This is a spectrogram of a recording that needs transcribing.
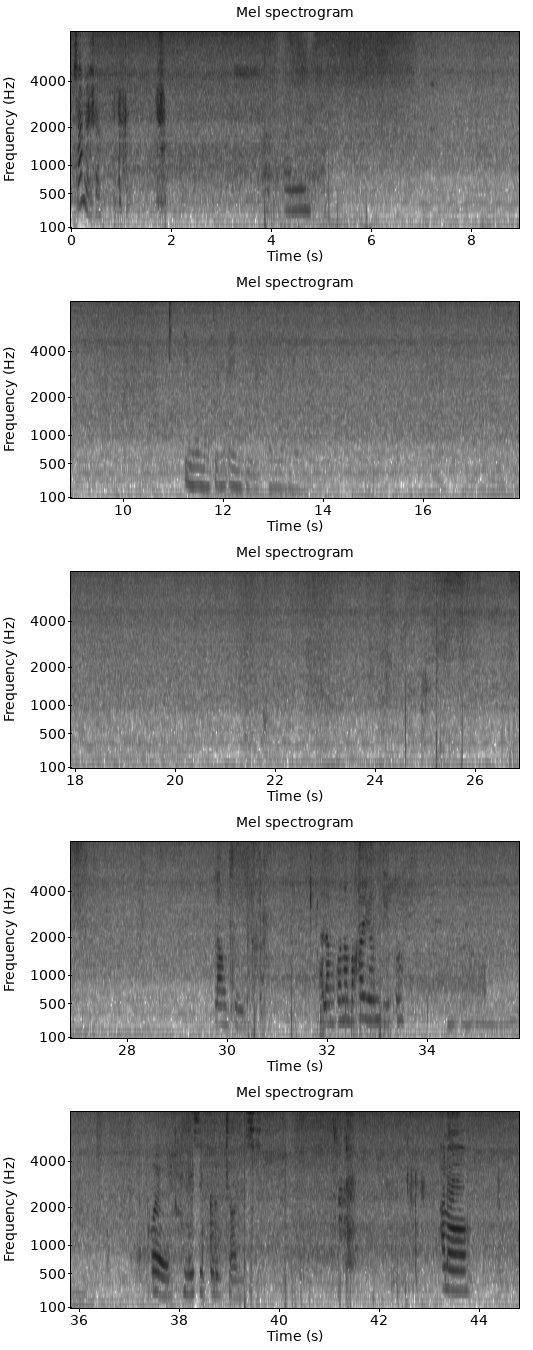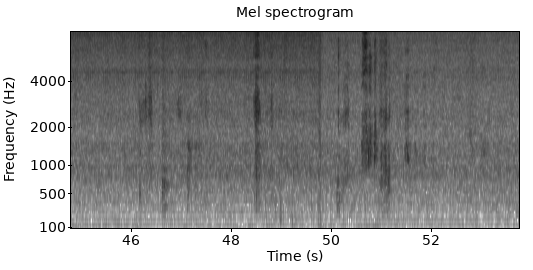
Saan na siya? Tingnan natin yung ending. Ano yun? Fake. Alam ko na ba kayo dito? Okay, may secret chance. Hello?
